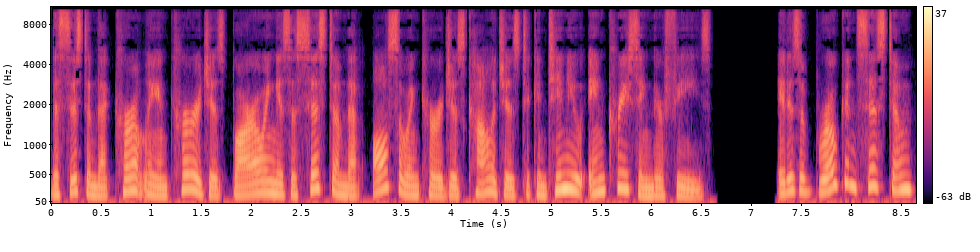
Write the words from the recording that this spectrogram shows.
The system that currently encourages borrowing is a system that also encourages colleges to continue increasing their fees. It is a broken system,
